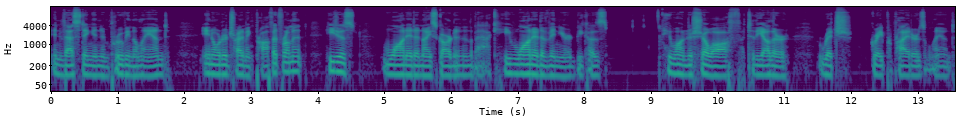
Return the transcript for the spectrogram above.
investing in improving the land in order to try to make profit from it. He just wanted a nice garden in the back. He wanted a vineyard because he wanted to show off to the other rich, great proprietors of land.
